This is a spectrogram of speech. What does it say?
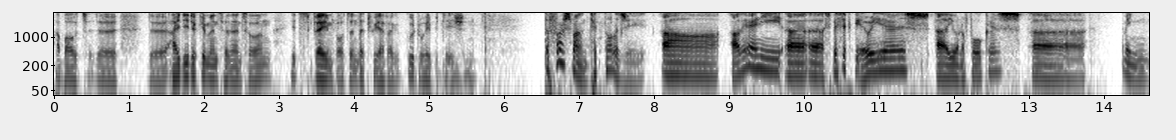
about the the ID documents and, and so on, it's very important that we have a good reputation. The first one, technology. Uh, are there any uh, uh, specific areas uh, you want to focus? Uh, I mean,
